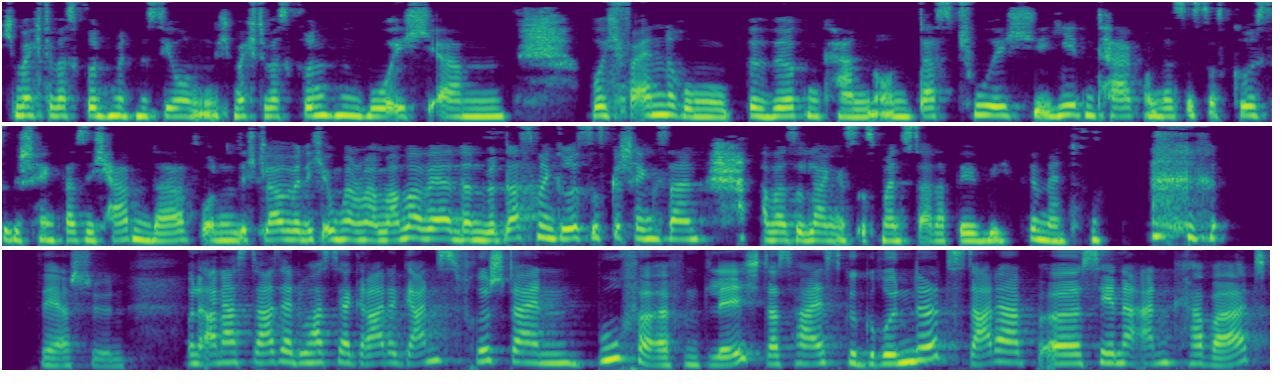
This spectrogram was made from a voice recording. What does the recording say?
ich möchte was gründen mit Missionen, ich möchte was gründen gründen, wo ich, ähm, wo ich Veränderungen bewirken kann. Und das tue ich jeden Tag und das ist das größte Geschenk, was ich haben darf. Und ich glaube, wenn ich irgendwann mal Mama werde, dann wird das mein größtes Geschenk sein. Aber solange ist es mein Startup-Baby, Pimente. Sehr schön. Und Anastasia, du hast ja gerade ganz frisch dein Buch veröffentlicht, das heißt gegründet, Startup-Szene uncovered.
